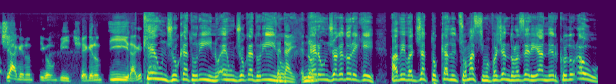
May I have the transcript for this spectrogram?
c'ha che non ti convince, che non tira? Che, Che è un giocatorino, è un giocatorino. Cioè, dai, non- Era un giocatore che aveva già toccato il suo massimo facendo la Serie A nel Crotone. Oh,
